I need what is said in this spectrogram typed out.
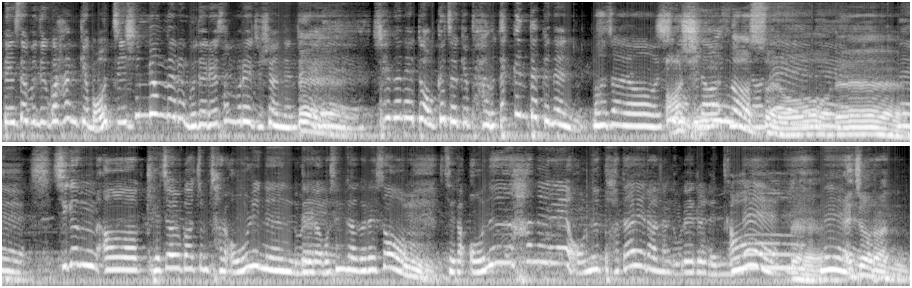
댄서분들과 함께 멋진 신명나는 무대를 선물해 주셨는데 네. 최근에 또 엊그저께 바로 따끈따끈한 맞아요. 아, 신곡. 나왔어요. 네. 네. 네. 지금 어, 계절과 좀 잘 어울리는 노래라고 네. 생각을 해서 음. 제가 어느 하늘에 어느 바다에라는 노래를 냈는데 어. 네. 네. 애절한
